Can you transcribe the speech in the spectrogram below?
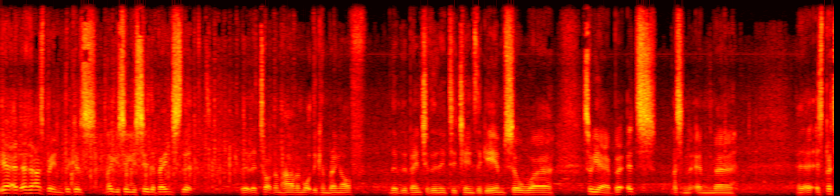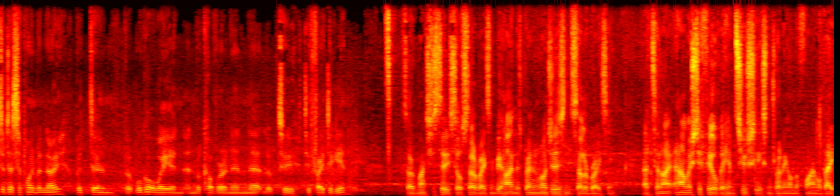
Yeah, it, it has been because, like you say, you see the bench that, that, that Tottenham have and what they can bring off the, the bench if they need to change the game. So, uh, so yeah, but it's listen. Um, uh, it's bitter disappointment now, but um, but we'll go away and, and recover and then uh, look to, to fight again. So Manchester City still celebrating behind us. Brendan Rodgers isn't celebrating uh, tonight. How much do you feel for him two seasons running on the final day?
